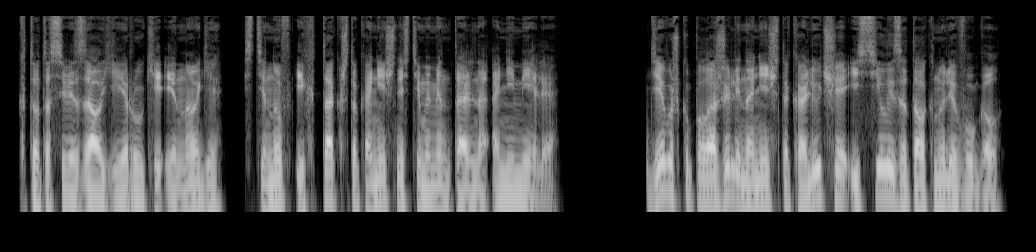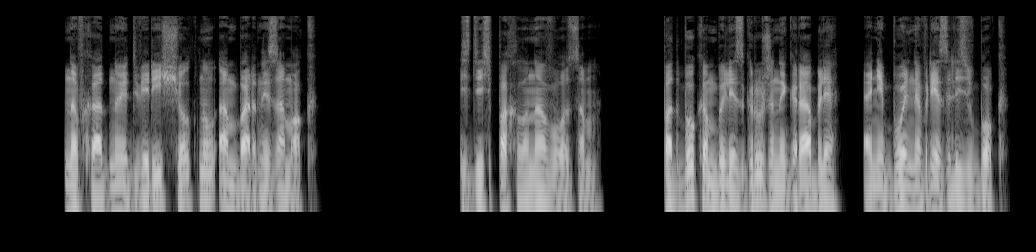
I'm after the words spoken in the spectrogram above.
Кто-то связал ей руки и ноги, стянув их так, что конечности моментально онемели. Девушку положили на нечто колючее и силой затолкнули в угол. На входной двери щелкнул амбарный замок. Здесь пахло навозом. Под боком были сгружены грабли, они больно врезались в бок.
